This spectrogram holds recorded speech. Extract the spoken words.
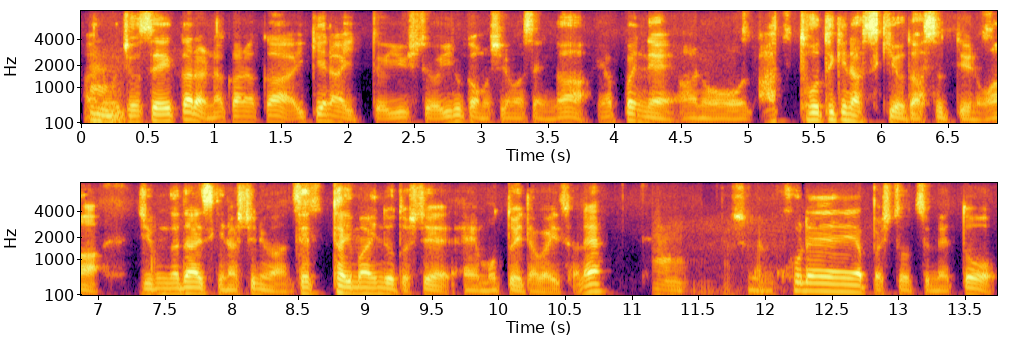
あの、うん女性からなかなかいけないという人がいるかもしれませんがやっぱりねあの圧倒的な好きを出すっていうのは自分が大好きな人には絶対マインドとして、えー持っといた方がいいですよね。うん。確かに。これやっぱ一つ目と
